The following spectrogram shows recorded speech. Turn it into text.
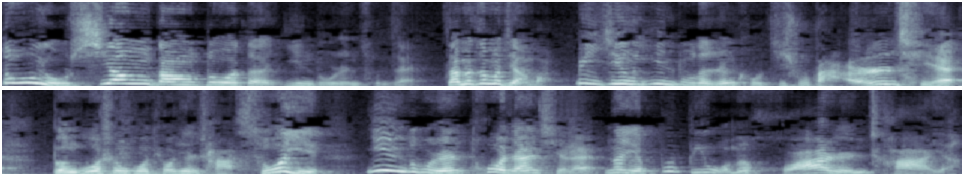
都有相当多的印度人存在。咱们这么讲吧，毕竟印度的人口基数大，而且本国生活条件差，所以印度人拓展起来那也不比我们华人差呀。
